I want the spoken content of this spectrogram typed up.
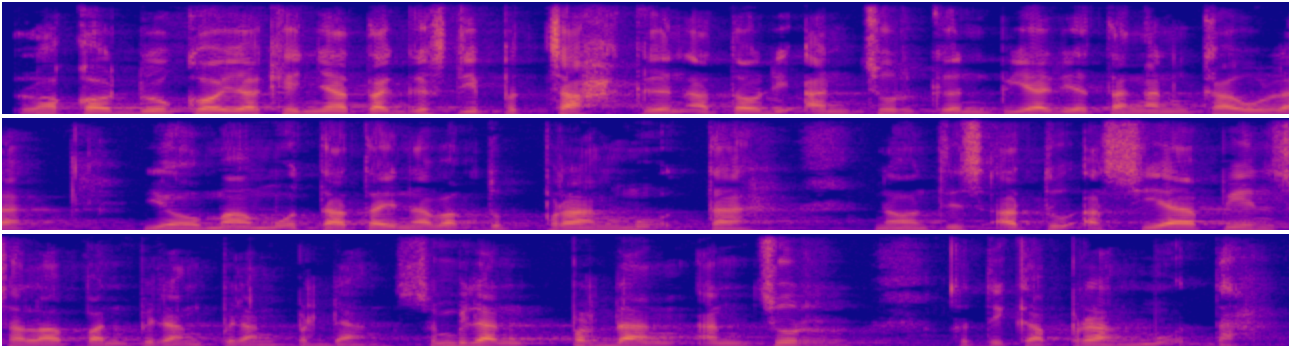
Lakoduko yakin nyata geus dipecahkan atau diancurkan pia dia tangan kaula. Yauma mutataina waktu perang mutah. Nauntis atu asyapin salapan pirang-pirang pedang. Sembilan pedang ancur ketika perang mutah.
